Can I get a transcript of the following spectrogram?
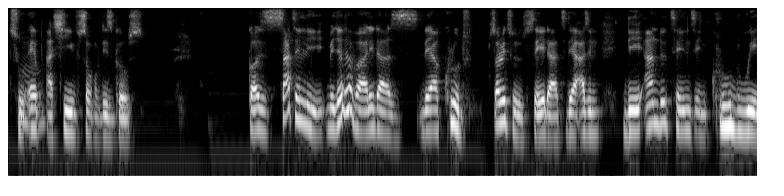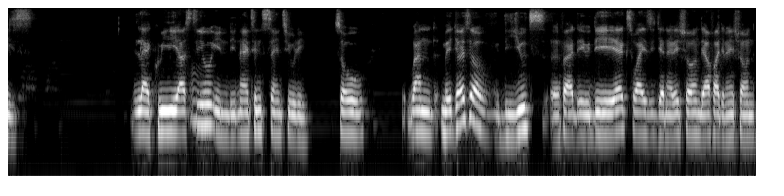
to mm. help achieve some of these goals. Because certainly, majority of our leaders they are crude. Sorry to say that they are as in they handle things in crude ways. Like we are still mm. in the 19th century so, and majority of the youths, if I, the, the XYZ generation, the Alpha generation,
